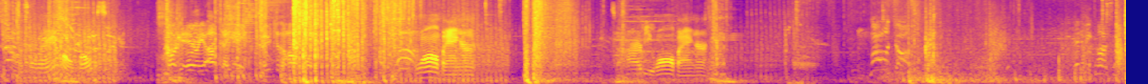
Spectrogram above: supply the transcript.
That's all the ammo, folks. Target area updated. Move to the hard point. Wall banger. It's a Harvey wall banger. Molotov. Enemy contact.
